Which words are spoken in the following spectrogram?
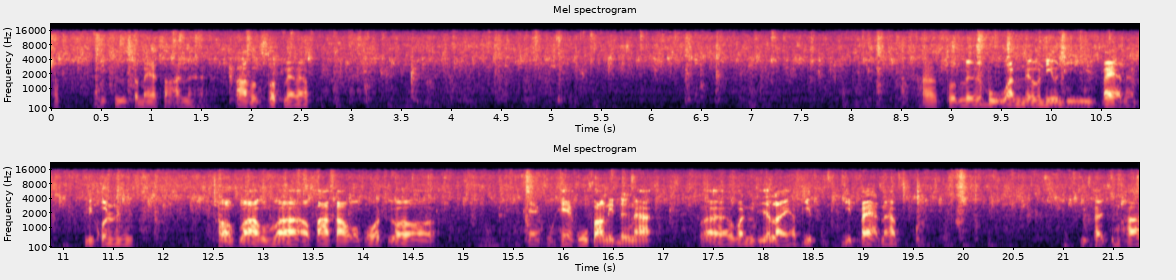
ครับนี่คือสมสารนะฮะปลาสดๆเลยนะครับปลา สดเลยระบุวันด้วยวันนี้วันที่แปดครับ มีคนชอบว่าผมว่าเอาปลาเก่ามาโพสก็แหกแหกหูฟังนิดนึงนะฮะว่าวันที่เท่าไหร่ครับยี่ยี่แปดนะครับยี่แปดกุมภา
